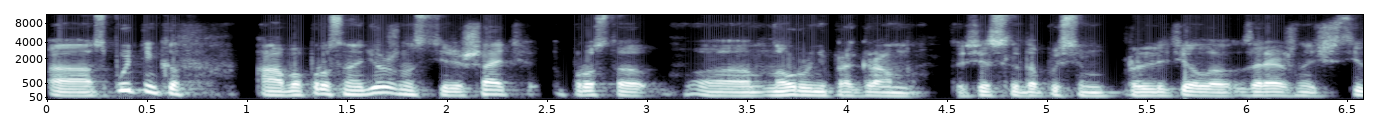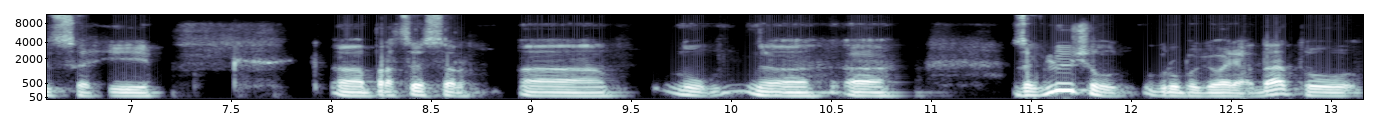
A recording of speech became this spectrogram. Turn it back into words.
э, спутников, а вопросы надежности решать просто на уровне программы. То есть если, допустим, пролетела заряженная частица и процессор ну, заглючил, грубо говоря, да, то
